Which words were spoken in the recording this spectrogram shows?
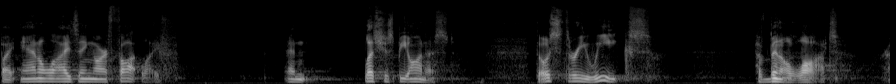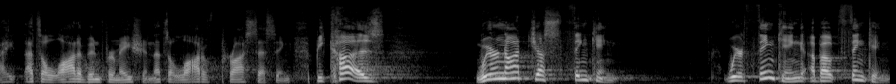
by analyzing our thought life. And let's just be honest those three weeks have been a lot, right? That's a lot of information, that's a lot of processing because we're not just thinking, we're thinking about thinking.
